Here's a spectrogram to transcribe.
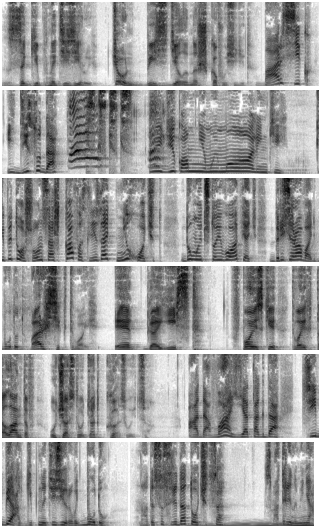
загипнотизируй. Че он без дела на шкафу сидит? Барсик, иди сюда. Кис-кис-кис Иди ко мне, мой маленький. Кипятоша, он со шкафа слезать не хочет. Думает, что его опять дрессировать будут. Барсик твой эгоист. В поиске твоих талантов участвовать отказывается А давай я тогда тебя гипнотизировать буду. Надо сосредоточиться. Смотри на меня.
